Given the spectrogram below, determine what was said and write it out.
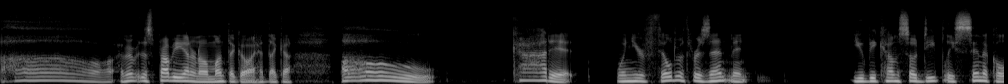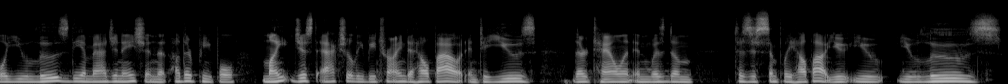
Oh, I remember this probably I don't know a month ago I had like a oh, got it. When you're filled with resentment, you become so deeply cynical, you lose the imagination that other people might just actually be trying to help out and to use their talent and wisdom to just simply help out. You you you lose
